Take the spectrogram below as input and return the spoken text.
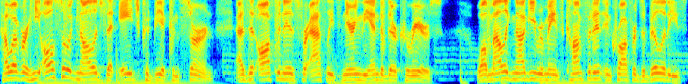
However, he also acknowledged that age could be a concern, as it often is for athletes nearing the end of their careers. While Malignaggi remains confident in Crawford's abilities,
